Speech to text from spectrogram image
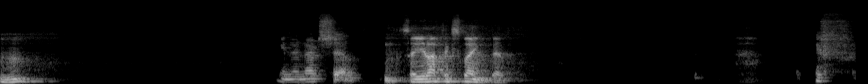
Mm-hmm. In a nutshell. So you'll have to explain that. If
